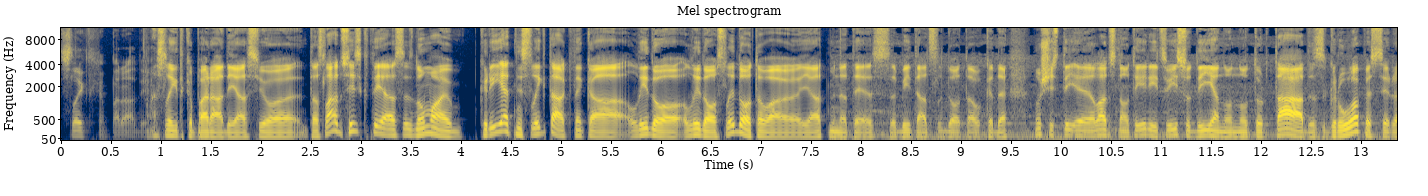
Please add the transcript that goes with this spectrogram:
slikti, ka parādījās. Slikti, ka parādījās, jo tas ledus izskatījās, es domāju, krietni sliktāk nekā lido, lidos lidotavā. Ja atminaties, bija tāds lidotavs, kad nu, šis ledus nav tīrīts visu dienu, un nu, tur tādas gropes ir.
